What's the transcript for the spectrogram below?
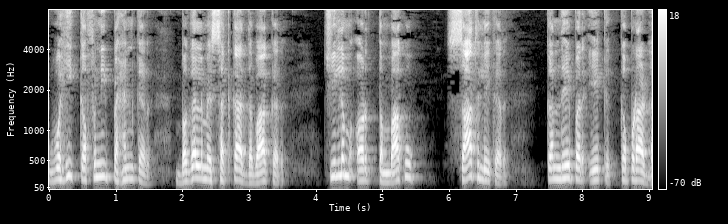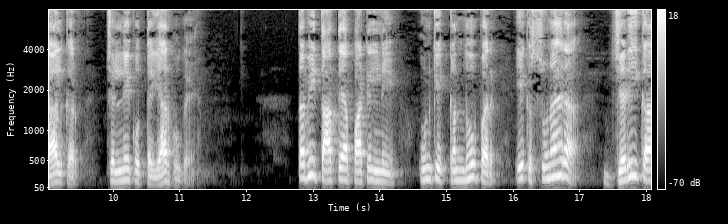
वही कफनी पहनकर बगल में सटका दबाकर चिलम और तंबाकू साथ लेकर कंधे पर एक कपड़ा डालकर चलने को तैयार हो गए। तभी तात्या पाटिल ने उनके कंधों पर एक सुनहरा जरी का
